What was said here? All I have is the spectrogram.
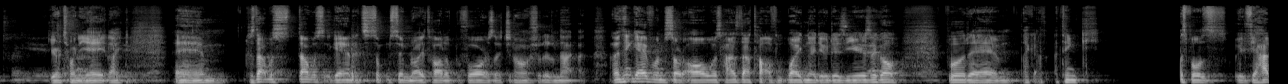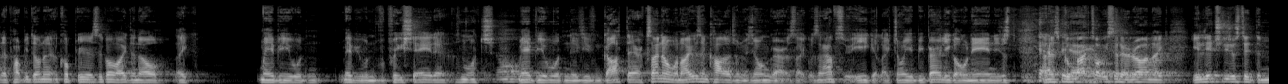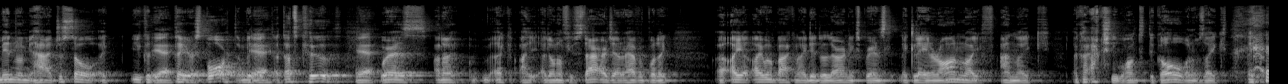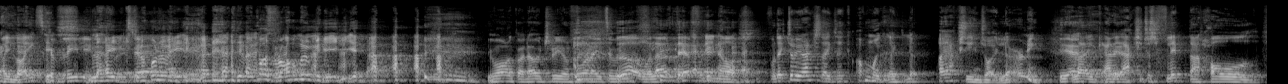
you're 28. Like, um, because that was that was again it's something similar I thought of before. I was like you know I should have done that. And I think everyone sort of always has that thought of why didn't I do this years yeah. ago? But um, like I, I think I suppose if you had probably done it a couple of years ago, I don't know. Like maybe you wouldn't maybe you wouldn't appreciate it as much. No. Maybe you wouldn't have even got there. Because I know when I was in college when I was younger, I was like, it was an absolute ego. Like, you know, you'd be barely going in. You just yeah, and it's going yeah, back to what we said earlier on. Like, you literally just did the minimum you had, just so like you could yeah. play your sport and be like, that's cool. Yeah. Whereas, and I, like, I, I don't know if you've started yet or have it, but like, I, I went back and I did a learning experience like later on life, and like like I actually wanted to go and I was like, I liked it. completely like, you know what I mean? like, what's wrong with me? you want to go now three or four nights a week? No, well, that's definitely not. But like, you're actually like, like oh my, like, look, I actually enjoy learning. Yeah. Like, and yeah. it actually just flipped that whole.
